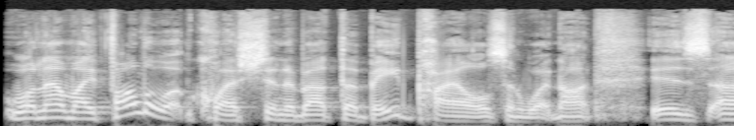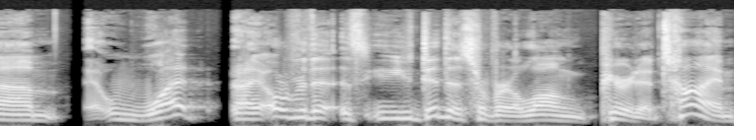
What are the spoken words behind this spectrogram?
Well, now my follow up question about the bait piles and whatnot is um, what uh, over the you did this over a long period of time.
